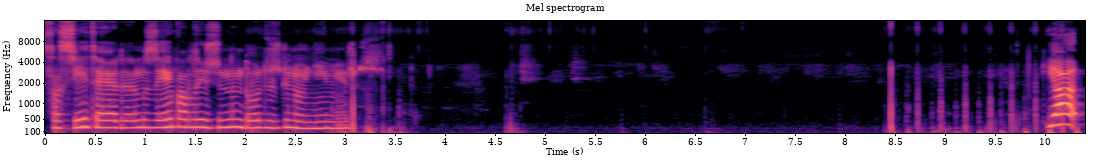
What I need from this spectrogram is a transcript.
Hassasiyet ayarlarımız Zeynep abla yüzünden doğru düzgün oynayamıyoruz. Ya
